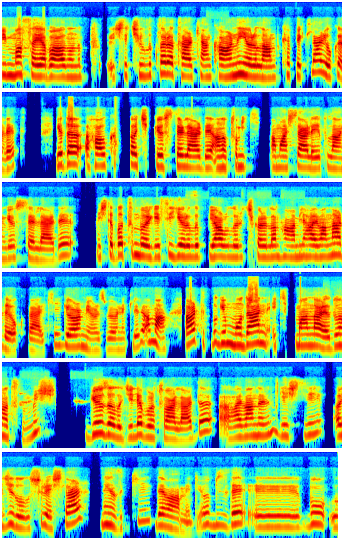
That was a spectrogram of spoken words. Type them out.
bir masaya bağlanıp işte çığlıklar atarken karnı yarılan köpekler yok evet. Ya da halka açık gösterilerde, anatomik amaçlarla yapılan gösterilerde işte batın bölgesi yarılıp yavruları çıkarılan hamile hayvanlar da yok belki. Görmüyoruz bu örnekleri ama artık bugün modern ekipmanlarla donatılmış göz alıcı laboratuvarlarda hayvanların geçtiği acı dolu süreçler ne yazık ki devam ediyor. Biz de e, bu e,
